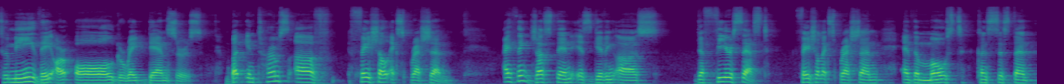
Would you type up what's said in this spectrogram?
To me, they are all great dancers. But in terms of facial expression, I think Justin is giving us the fiercest facial expression and the most consistent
